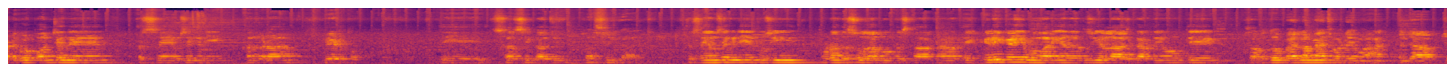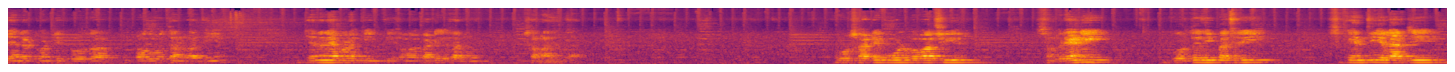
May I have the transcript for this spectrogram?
ਸਾਡੇ ਕੋਲ ਪਹੁੰਚੇ ਨੇ ਤਰਸੇਮ ਸਿੰਘ ਜੀ ਕੰਗੜਾ ਪੇੜ ਤੋਂ। ਤੇ ਸਤਿ ਸ਼੍ਰੀ ਅਕਾਲ ਜੀ। ਸਤਿ ਸ੍ਰੀ ਅਕਾਲ। ਤਰਸੇਮ ਸਿੰਘ ਜੀ ਤੁਸੀਂ ਥੋੜਾ ਦੱਸੋ ਸਾਨੂੰ ਵਿਸਤਾਰ ਨਾਲ ਤੇ ਕਿਹੜੀ ਕਿਹੜੀਆਂ ਬਿਮਾਰੀਆਂ ਦਾ ਤੁਸੀਂ ਇਲਾਜ ਕਰਦੇ ਹੋ ਤੇ ਸਭ ਤੋਂ ਪਹਿਲਾਂ ਮੈਂ ਤੁਹਾਡੇ ਮਹਾਂ ਪੰਜਾਬ ਚੈਨਲ 24 ਦਾ ਬਹੁਤ ਬਹੁਤ ਧੰਨਵਾਦੀ ਹਾਂ ਜਿਨ੍ਹਾਂ ਨੇ ਆਪਣਾ ਕੀਮਤੀ ਸਮਾਂ ਕੱਢ ਕੇ ਸਾਨੂੰ ਸਮਾਂ ਦਿੱਤਾ। ਉਹ ਸਾਡੇ ਕੋਲ ਬਵਾਸੀਰ ਸੰਗ੍ਰਹਿਣੀ ਗੁਰਦੇ ਦੀ ਪਥਰੀ ਸਕੈਂਦੀ ਐਲਰਜੀ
